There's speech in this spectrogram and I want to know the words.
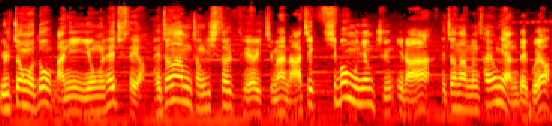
율정호도 많이 이용을 해주세요. 배전함 전기시설 되어 있지만 아직 시범 운영 중이라 배전함은 사용이 안 되고요.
